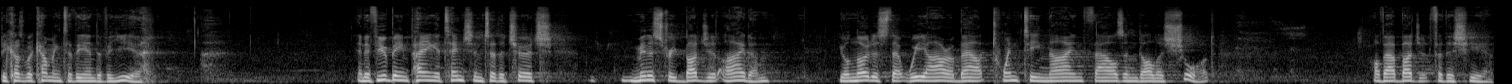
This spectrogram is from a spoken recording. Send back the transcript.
because we're coming to the end of a year. And if you've been paying attention to the church ministry budget item, you'll notice that we are about $29,000 short of our budget for this year.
